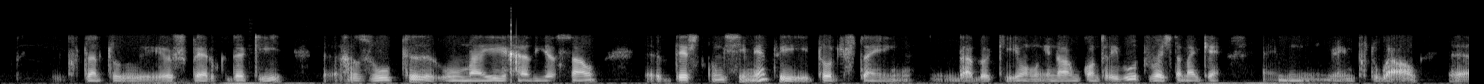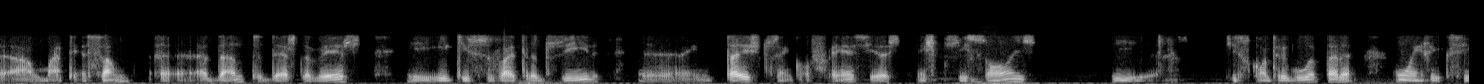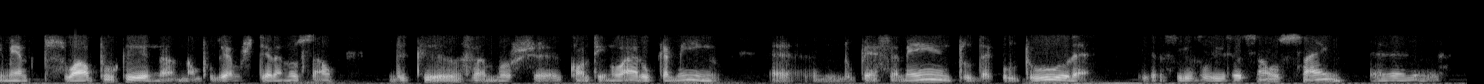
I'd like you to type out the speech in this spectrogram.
Portanto, eu espero que daqui resulte uma irradiação deste conhecimento e todos têm dado aqui um enorme contributo. Vejo também que em, em Portugal uh, há uma atenção uh, a Dante desta vez e, e, que isso vai traduzir uh, em textos, em conferências, em exposições e que isso contribua para um enriquecimento pessoal, porque não, não podemos ter a noção de que vamos continuar o caminho do pensamento, da cultura e da civilização sem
